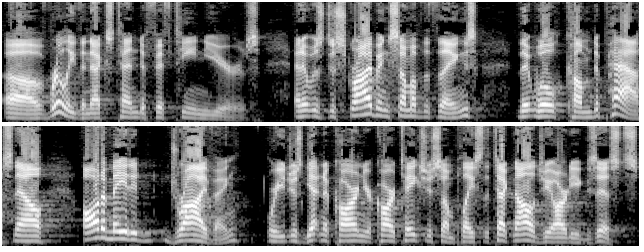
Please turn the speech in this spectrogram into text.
of really the next 10 to 15 years. And it was describing some of the things that will come to pass. Now, automated driving, where you just get in a car and your car takes you someplace, the technology already exists.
